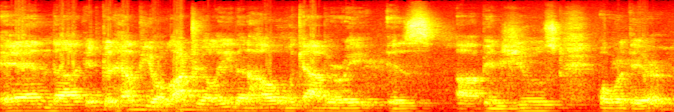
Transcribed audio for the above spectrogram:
and uh, it could help you a lot really that how vocabulary is uh, being used over there.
